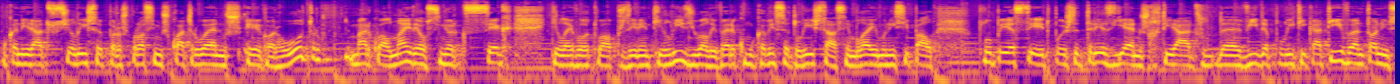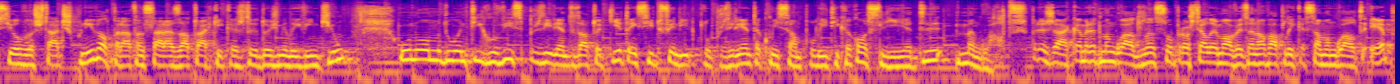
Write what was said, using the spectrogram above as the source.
O candidato socialista para os próximos quatro anos é agora outro. Marco Almeida é o senhor que se segue e leva o atual presidente Elísio Oliveira como cabeça de lista à Assembleia Municipal. Pelo PSD, depois de 13 anos retirados da vida política ativa, António Silva está disponível para avançar às autárquicas de 2021. O nome do antigo vice-presidente da autarquia tem sido defendido pelo presidente da Comissão Política Conselhia de Mangualde. Para já, a Câmara de Mangualde lançou para os telemóveis a nova aplicação Mangualde App,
